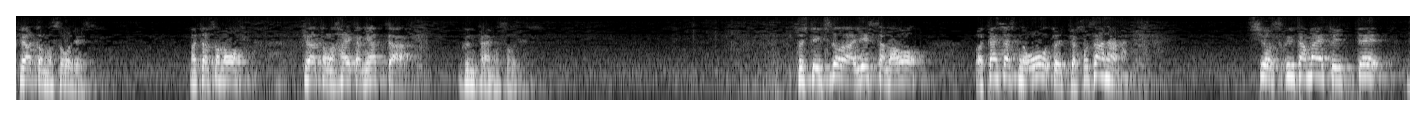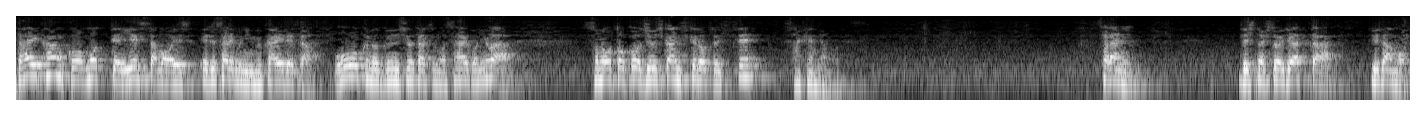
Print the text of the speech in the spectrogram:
ピラトもそうです。またそのピラトの配下にあった軍隊もそうです。そして一度はイエス様を私たちの王と言ってホザナ死を救いたまえと言って大観光を持ってイエス様をエルサレムに迎え入れた。多くの群衆たちの最後にはその男を十字架につけろと言って叫んだのです。さらに弟子の一人であったユダも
